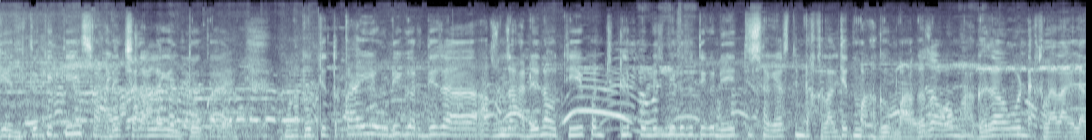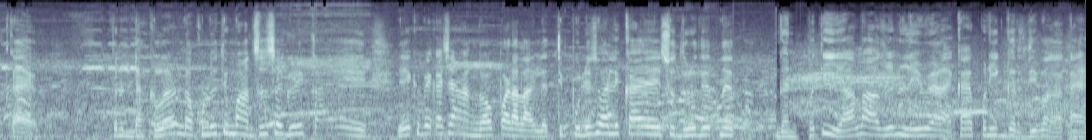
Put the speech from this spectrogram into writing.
गेलतो किती? साडेचारला गेलतो काय? म्हणत होती तिथं काय एवढी गर्दी जा- अजून झाली नव्हती पण तिथली पोलीस बिलीस होती की नाही ती सगळ्याच ती ढकलाल तिथं मागं मागं जावं मागं जावं ढकला लागल्यात काय? तर ढकलून ढकलू ती माणसं सगळी काय एकमेकाच्या अंगावर पडायला लागल्यात ती पोलीसवाली काय सुधरू देत नाहीत. गणपती याला अजून लई वेळ आहे. काय पण ही गर्दी बघा काय.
